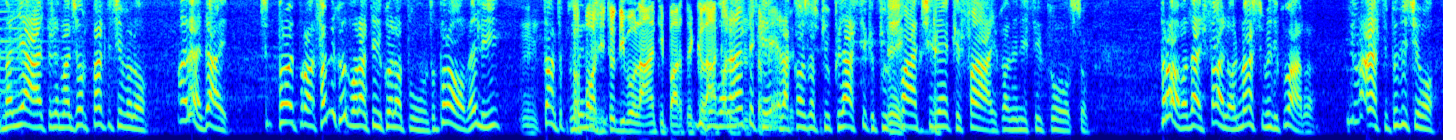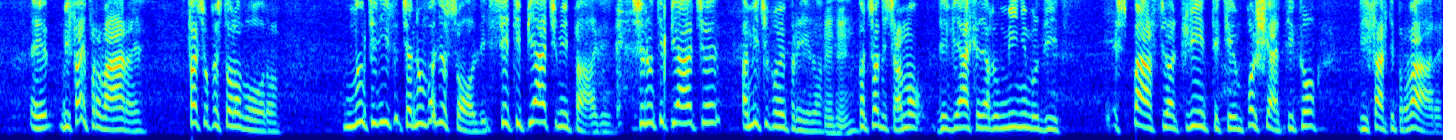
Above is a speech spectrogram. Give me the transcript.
ma gli altri, la maggior parte dicevano, vabbè dai, prova, prova, fammi quel volante di quell'appunto, prova, è lì. Mm. Tanto A proposito di volanti, parte Dico clacson. volante che è la cosa sì, più classica, più Sì. facile che fai quando inizi il corso. Prova, dai, fallo al massimo di guarda. Io, anzi, poi dicevo, eh, mi fai provare, faccio questo lavoro. Non ti dico, cioè non voglio soldi. Se ti piace, mi paghi. Se non ti piace, amici come prima. Mhm. Perciò diciamo, devi anche dare un minimo di spazio al cliente che è un po' scettico di farti provare.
